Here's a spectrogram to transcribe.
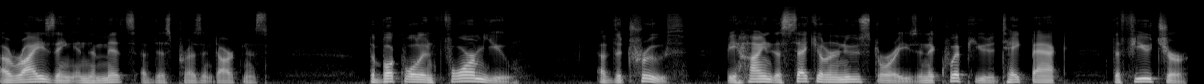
arising in the midst of this present darkness. The book will inform you of the truth behind the secular news stories and equip you to take back the future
